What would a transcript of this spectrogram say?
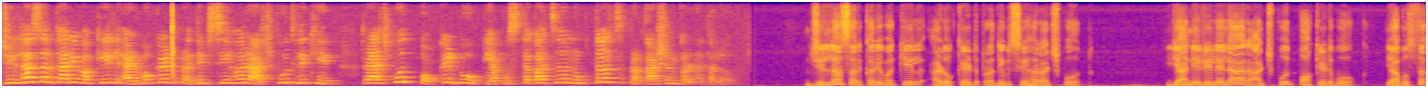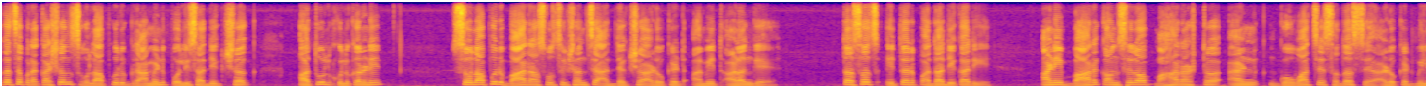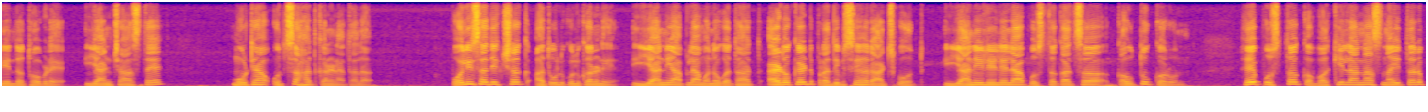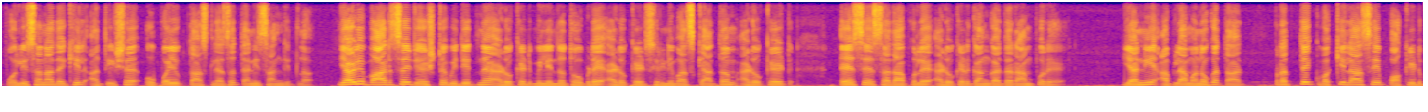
जिल्हा सरकारी वकील ॲडव्होकेट प्रदीप सिंह राजपूत लिखित राजपूत पॉकेट बुक या पुस्तकाचं नुकतंच प्रकाशन करण्यात आलं. जिल्हा सरकारी वकील ॲडव्होकेट प्रदीपसिंह राजपूत यांनी लिहिलेल्या राजपूत पॉकेट बुक या पुस्तकाचं प्रकाशन सोलापूर ग्रामीण पोलीस अधीक्षक अतुल कुलकर्णी सोलापूर बार असोसिएशनचे अध्यक्ष ॲडव्होकेट अमित आळंगे तसंच इतर पदाधिकारी आणि bar council of Maharashtra and गोवाचे सदस्य ॲडव्होकेट मिलिंद थोबडे यांच्या हस्ते मोठ्या उत्साहात करण्यात आलं. पोलीस अधीक्षक अतुल कुलकर्णी यांनी आपल्या मनोगतात ॲडव्होकेट प्रदीपसिंह राजपूत यांनी लिहिलेल्या पुस्तकाचं कौतुक करून हे पुस्तक वकिलांनाच नाही तर पोलिसांना देखील अतिशय उपयुक्त असल्याचं त्यांनी सांगितलं. यावेळी बारचे ज्येष्ठ विधिज्ञ advocate Milind Thobde advocate Srinivas Kyatam advocate S S Sadaphule advocate Gangadhar Rampure यांनी आपल्या मनोगतात प्रत्येक वकिलास हे पॉकेट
